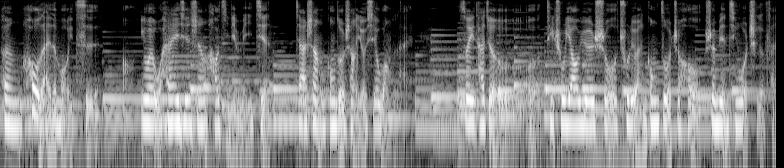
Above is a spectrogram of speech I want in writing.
很后来的某一次啊，因为我和 A 先生好几年没见，加上工作上有些往来，所以他就提出邀约，说处理完工作之后，顺便请我吃个饭。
